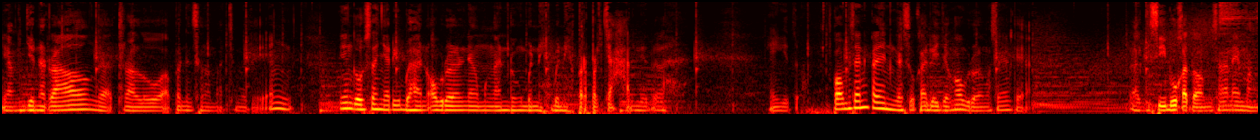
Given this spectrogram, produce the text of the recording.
yang general nggak terlalu apa dan segala macam gitu. Yang yang nggak usah nyari bahan obrolan yang mengandung benih-benih perpecahan gitu lah. Kayak gitu. Kalau misalnya kalian nggak suka diajak ngobrol maksudnya kayak lagi sibuk atau misalkan emang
